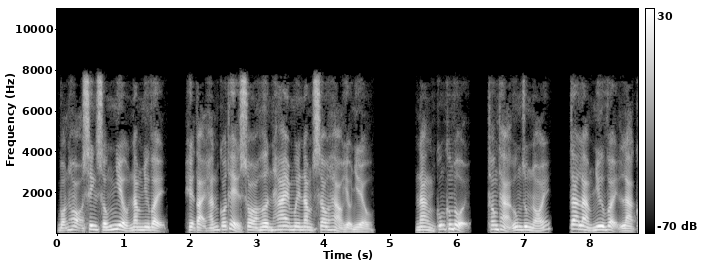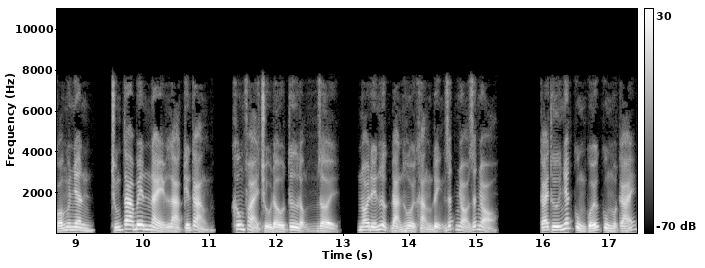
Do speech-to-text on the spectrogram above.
Bọn họ sinh sống nhiều năm như vậy, hiện tại hắn có thể so hơn 20 năm sau hảo hiểu nhiều. Nàng cũng không đổi, thông thả ung dung nói, ta làm như vậy là có nguyên nhân, chúng ta bên này là kiến cảng, không phải chủ đầu tư động rời, nói đến lực đàn hồi khẳng định rất nhỏ rất nhỏ. Cái thứ nhất cùng cuối cùng một cái,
